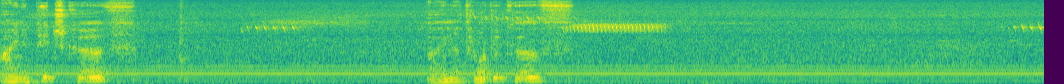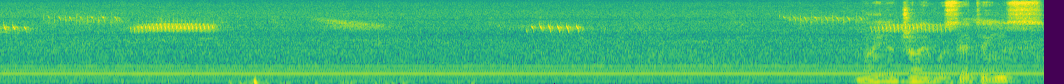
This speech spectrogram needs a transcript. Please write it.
eine Pitch Curve, eine Throttle Curve Gyro Settings.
